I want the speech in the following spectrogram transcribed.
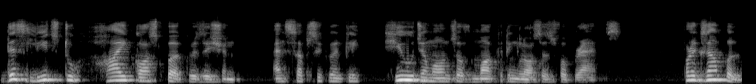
This leads to high cost per acquisition and subsequently huge amounts of marketing losses for brands. For example,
